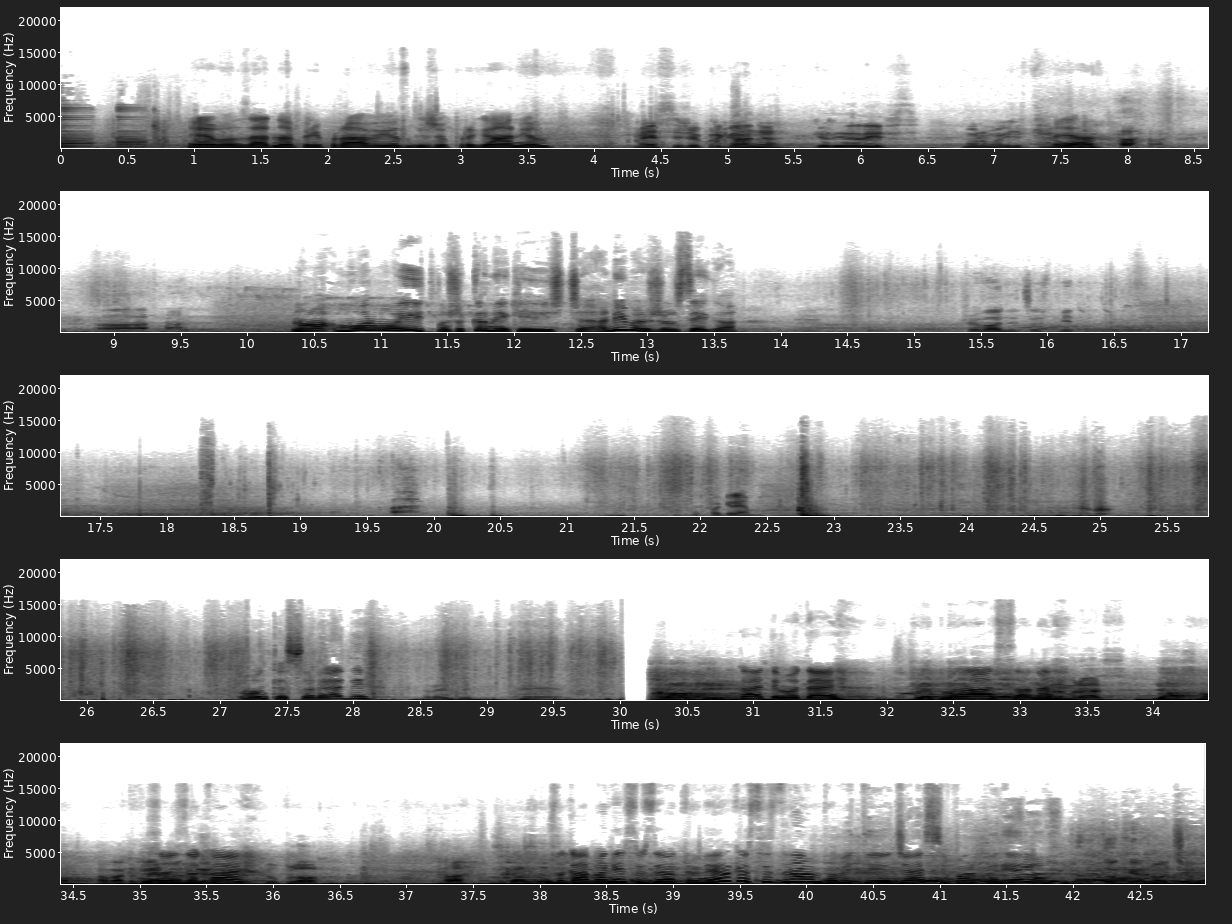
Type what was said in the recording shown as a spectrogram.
Evo, zadnja priprava, jaz ga že preganjam. Messi že preganja, ker je res, moramo iti. Ja. No, moramo iti, pa še kar nekaj išče. A nimaš že vsega? Še vodico spiti. Pa gremo. Onke so redi. Redi. Kaj ti Matej? Mrasa, ne? Mraz. Jasno. Ampak Zdaj, zakaj? Toplo. Zakaj pa nisi vzel trenerke si zdrav, pa bi ti je Jessi pol perjela? Zato, ker nočem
